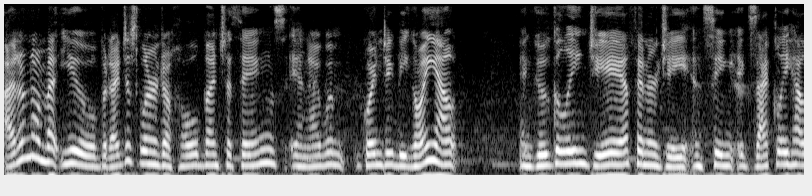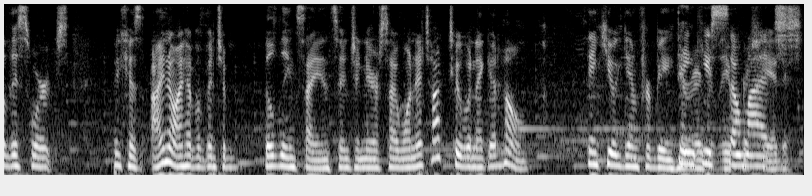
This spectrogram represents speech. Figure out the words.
I don't know about you, but I just learned a whole bunch of things, and I'm going to be going out and Googling GAF Energy and seeing exactly how this works because I know I have a bunch of building science engineers I want to talk to when I get home. Thank you again for being here. Thank I you really so much. it.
